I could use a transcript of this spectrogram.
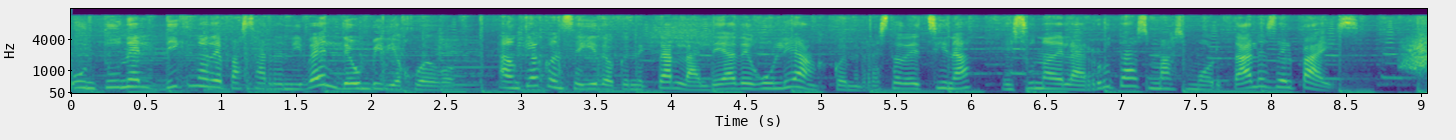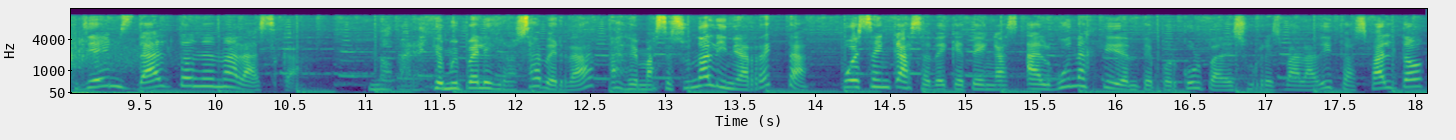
Un túnel digno de pasar de nivel de un videojuego. Aunque ha conseguido conectar la aldea de Gouliang con el resto de China, es una de las rutas más mortales del país. James Dalton en Alaska. No parece muy peligrosa, ¿verdad? Además es una línea recta. Pues en caso de que tengas algún accidente por culpa de su resbaladizo asfalto,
